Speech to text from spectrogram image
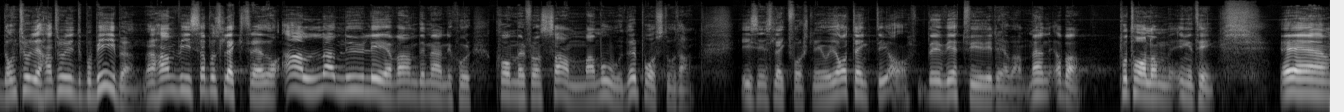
De trodde, han trodde inte på Bibeln, men han visade på släktträdet och alla nu levande människor kommer från samma moder, påstod han i sin släktforskning. Och jag tänkte, ja, det vet vi ju redan. Men jag bara, på tal om ingenting. Eh,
